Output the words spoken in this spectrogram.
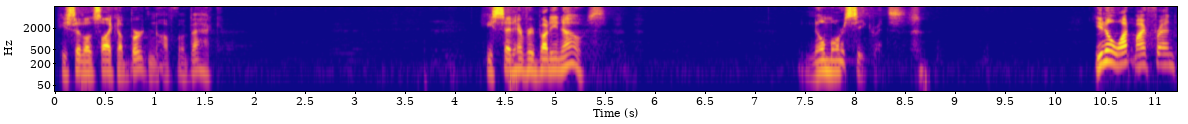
He said, It's like a burden off my back. He said, Everybody knows. No more secrets. You know what, my friend?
